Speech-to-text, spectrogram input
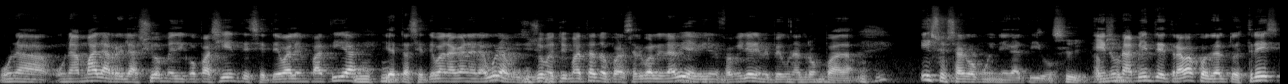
una, una mala relación médico-paciente, se te va la empatía y hasta se te van a ganar de laburar, porque si yo me estoy matando para salvarle la vida y viene el familiar y me pega una trompada. Eso es algo muy negativo. en un ambiente de trabajo de alto estrés,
